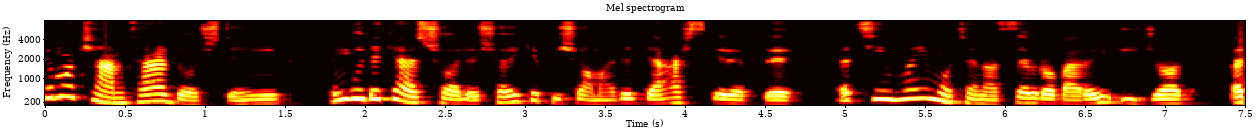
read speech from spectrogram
که ما کمتر داشته ایم این بوده که از چالش هایی که پیش آمده درس گرفته و تیم های متناسب را برای ایجاد و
